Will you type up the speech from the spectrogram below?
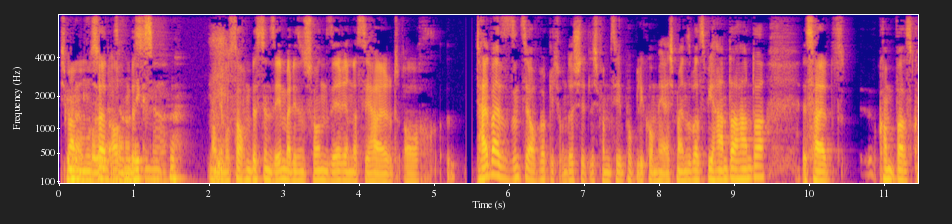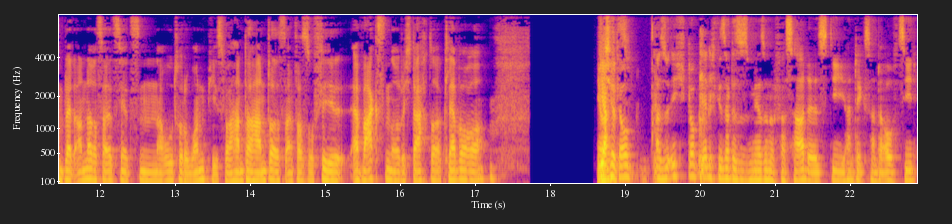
Ich meine, man muss halt auch ein bisschen, man muss auch ein bisschen sehen bei diesen Shonen-Serien, dass sie halt auch teilweise sind sie auch wirklich unterschiedlich vom Zielpublikum her. Ich meine, sowas wie Hunter Hunter ist halt kommt was komplett anderes als jetzt ein Naruto oder One Piece, weil Hunter Hunter ist einfach so viel erwachsener, durchdachter, cleverer. Ja, ich, ich glaube, also ich glaube ehrlich gesagt, dass es mehr so eine Fassade ist, die Hunter x Hunter aufzieht.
